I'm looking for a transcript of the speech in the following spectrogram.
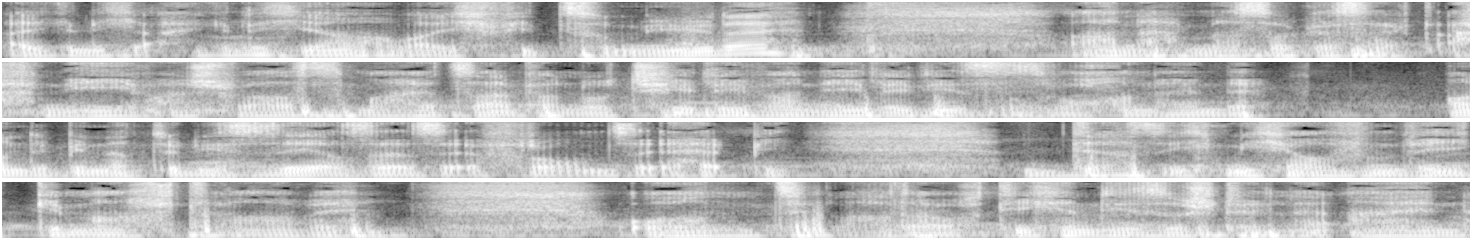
eigentlich, eigentlich, ja, war ich viel zu müde. Und dann haben wir so gesagt, ach nee, was was, mach jetzt einfach nur Chili Vanille dieses Wochenende. Und ich bin natürlich sehr, sehr, sehr froh und sehr happy, dass ich mich auf den Weg gemacht habe. Und lade auch dich an dieser Stelle ein.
